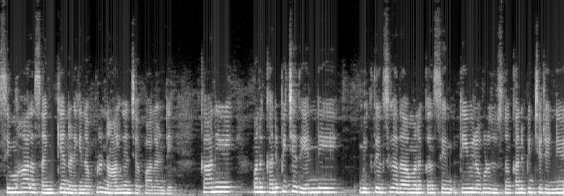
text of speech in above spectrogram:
సింహాల సంఖ్య అని అడిగినప్పుడు నాలుగు అని చెప్పాలండి. కానీ మనకు కనిపించేది ఎన్ని? మీకు తెలుసు కదా మనకు టీవీలో కూడా చూస్తాం కనిపించేటి ఎన్ని?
